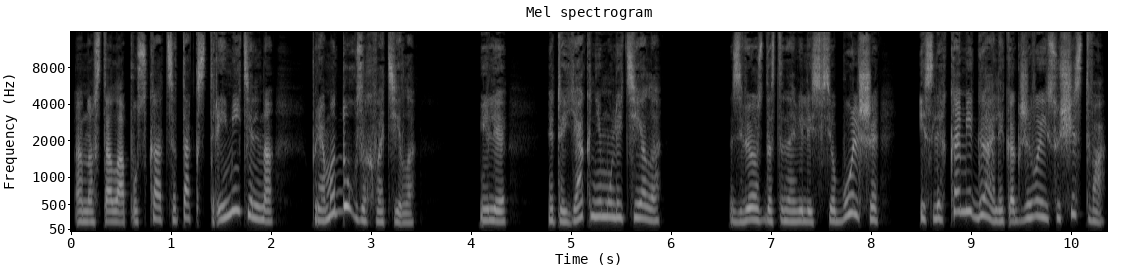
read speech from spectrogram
Оно стало опускаться так стремительно, прямо дух захватило. Или это я к нему летела? Звезды становились все больше и слегка мигали, как живые существа.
